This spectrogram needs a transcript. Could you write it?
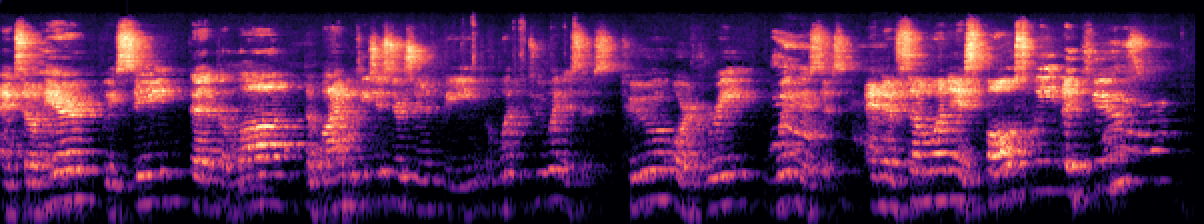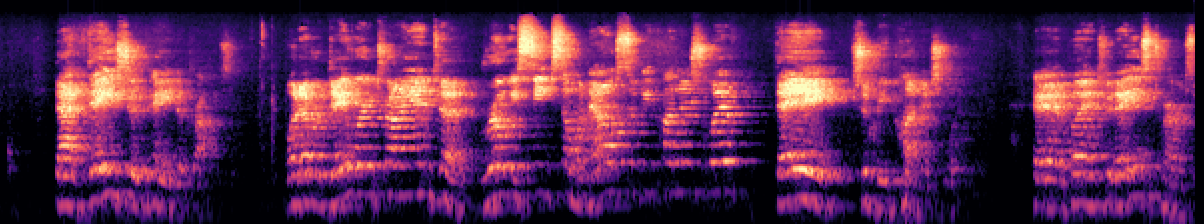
And so here we see that the law, the Bible teaches there should be two witnesses, two or three witnesses. And if someone is falsely accused, that they should pay the price whatever they were trying to really seek someone else to be punished with, they should be punished with. Okay, but in today's terms,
